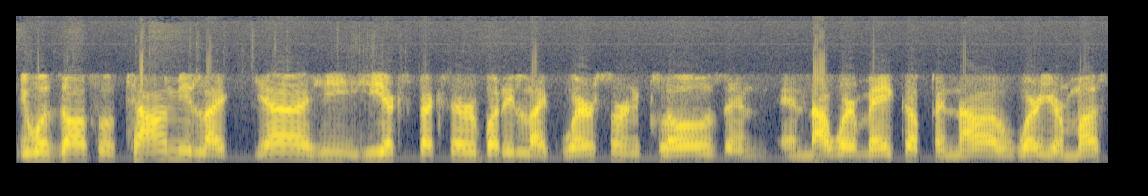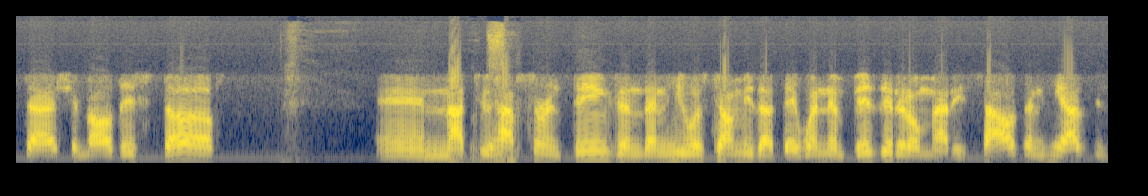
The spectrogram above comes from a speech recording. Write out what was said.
he was also telling me like, yeah, he he expects everybody to like wear certain clothes and and not wear makeup and not wear your mustache and all this stuff and not to have certain things. And then he was telling me that they went and visited him at his house, and he has this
